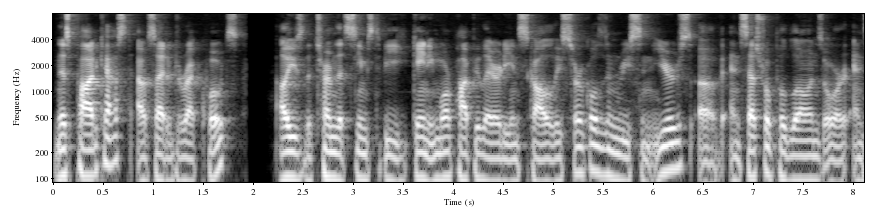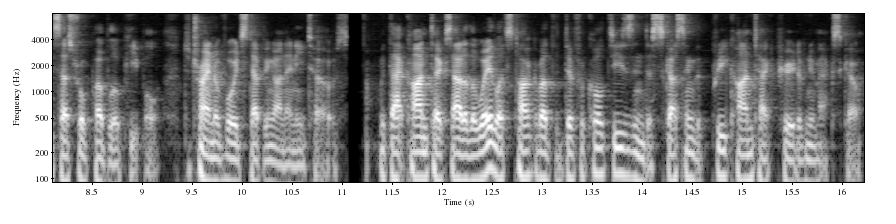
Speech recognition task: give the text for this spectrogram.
In this podcast, outside of direct quotes, I'll use the term that seems to be gaining more popularity in scholarly circles in recent years of ancestral Puebloans or ancestral Pueblo people to try and avoid stepping on any toes. With that context out of the way, let's talk about the difficulties in discussing the pre contact period of New Mexico.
